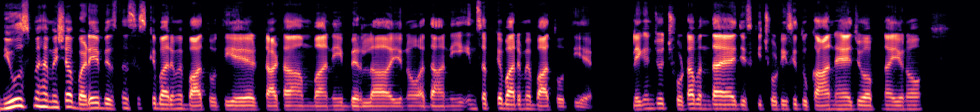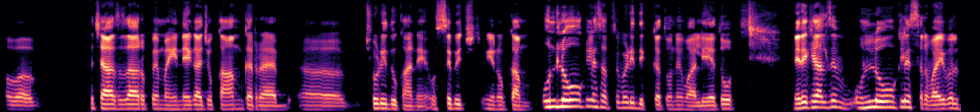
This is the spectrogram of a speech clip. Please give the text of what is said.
न्यूज़ में हमेशा बड़े बिजनेसेस के बारे में बात होती है टाटा अंबानी बिरला यू नो अदानी इन सब के बारे में बात होती है। लेकिन जो छोटा बंदा है, जिसकी छोटी सी दुकान है, जो अपना यू नो पचास हज़ार रुपए महीने का जो काम कर रहा है छोटी दुकान है उससे भी यू नो कम। उन लोगों के लिए सबसे बड़ी दिक्कत होने वाली है। तो मेरे ख्याल से उन लोगों के लिए सर्वाइवल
